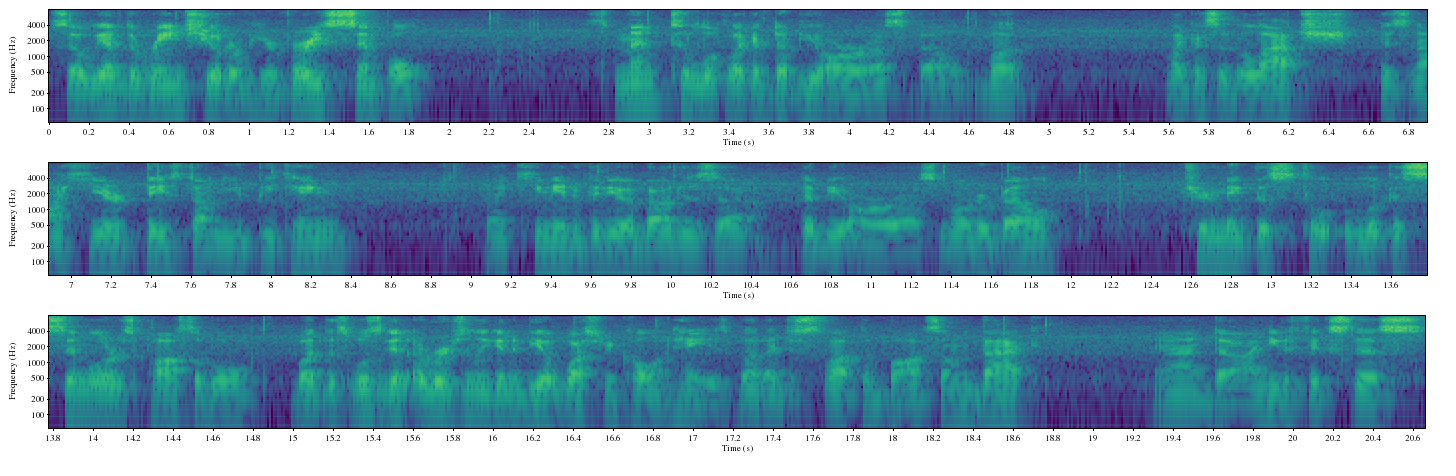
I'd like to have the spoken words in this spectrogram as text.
So we have the rain shield over here, very simple. It's meant to look like a WRS bell, but like I said, the latch is not here based on UP King. Like, he made a video about his uh, WRS motor bell. Try to make this to look as similar as possible, but this was gonna, originally going to be a Western Cullen Hayes, but I just slapped a box on the back, and uh, I need to fix this.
